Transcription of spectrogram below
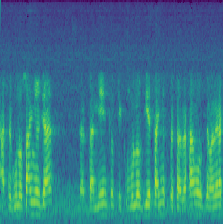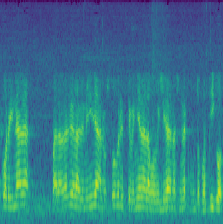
hace algunos años ya, también creo que como unos 10 años, pues trabajamos de manera coordinada para darle la bienvenida a los jóvenes que venían a la movilidad nacional junto contigo,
